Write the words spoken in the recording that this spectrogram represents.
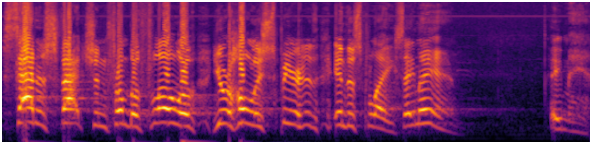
satisfaction from the flow of your Holy Spirit in this place. Amen. Amen.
